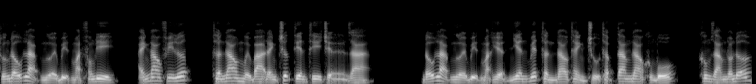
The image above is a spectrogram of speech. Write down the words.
hướng đấu lạp người bịt mặt phóng đi, ánh đao phi lướt, thần đao mười ba đánh trước tiên thi triển ra. Đấu lạp người bịt mặt hiển nhiên biết thần đao thành chủ thập tam đao khủng bố, không dám đón đỡ,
